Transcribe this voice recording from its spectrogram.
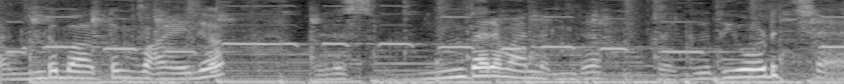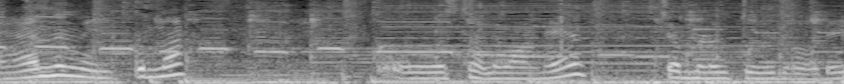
രണ്ട് ഭാഗത്തും വയൽ നല്ല സുന്ദരമായ നല്ല പ്രകൃതിയോട് ചേർന്ന് നിൽക്കുന്ന സ്ഥലമാണ് ചമ്മളത്തൂർ തോട്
